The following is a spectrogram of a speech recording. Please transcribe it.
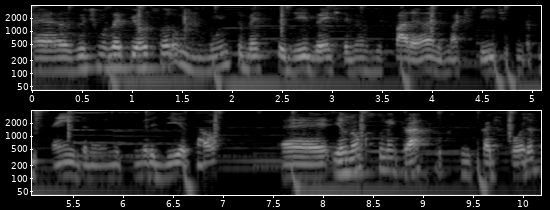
É, os últimos IPOs foram muito bem sucedidos, a gente teve uns disparando, Smart Fit, 30% no, no primeiro dia e tal. É, eu não costumo entrar, eu costumo ficar de fora.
